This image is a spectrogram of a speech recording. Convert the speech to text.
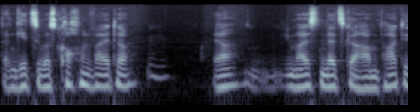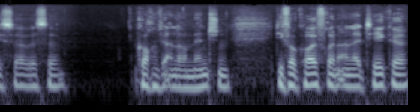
dann geht es übers Kochen weiter. Mhm. Ja, die meisten Metzger haben Partyservice, kochen für andere Menschen. Die Verkäuferin an der Theke,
